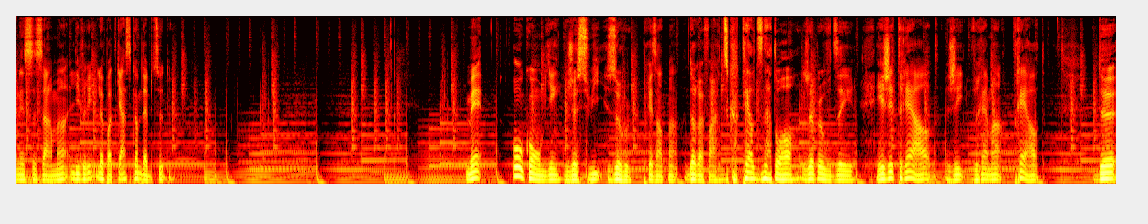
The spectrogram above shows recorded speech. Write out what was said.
nécessairement livrer le podcast comme d'habitude. Mais ô combien je suis heureux présentement de refaire du cocktail dînatoire, je peux vous dire. Et j'ai très hâte, j'ai vraiment très hâte de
